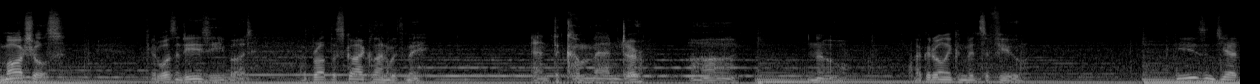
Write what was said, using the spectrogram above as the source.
Marshals. It wasn't easy, but I brought the Sky Clan with me. And the commander? Ah, uh, no. I could only convince a few. He isn't yet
